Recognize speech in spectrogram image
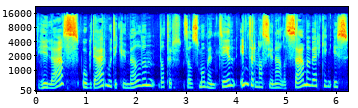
helaas, ook daar moet ik u melden dat er zelfs momenteel internationale samenwerking is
